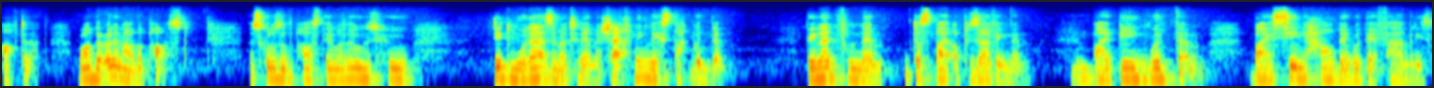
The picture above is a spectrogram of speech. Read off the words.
after that. Rather, the ulama of the past, the scholars of the past, they were those who did mulazama to their mashayikh, meaning they stuck with them. They learned from them just by observing them, mm. by being with them, by seeing how they're with their families,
